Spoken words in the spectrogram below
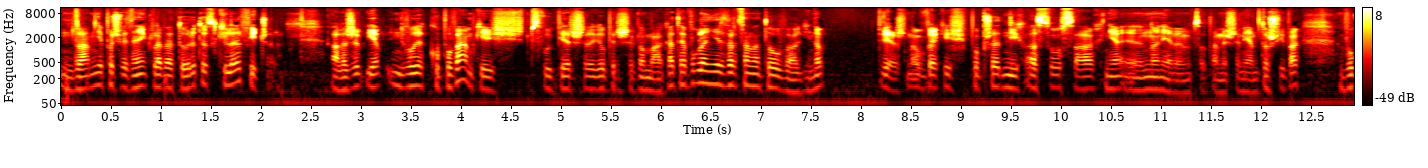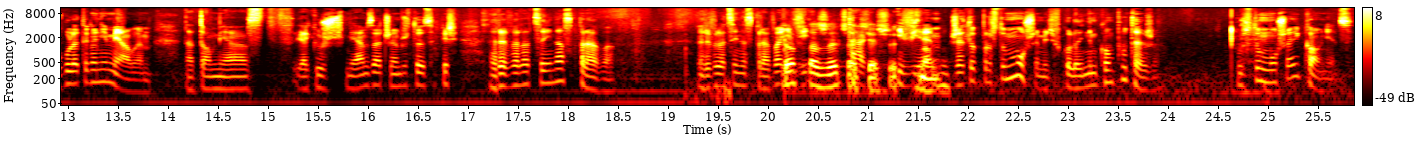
yy, dla mnie podświetlenie klawiatury to jest killer feature. Ale że ja jak kupowałem kiedyś swój pierwszego, pierwszego Maca, to ja w ogóle nie zwracam na to uwagi. No wiesz, no w jakichś poprzednich Asusach, nie, no nie wiem, co tam jeszcze miałem, Toshibach, w ogóle tego nie miałem. Natomiast jak już miałem, zacząłem, że to jest jakaś rewelacyjna sprawa. Rewelacyjna sprawa. Prosta i rzecz, tak, cieszy. I wiem, znowu. że to po prostu muszę mieć w kolejnym komputerze. Po prostu muszę i koniec.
